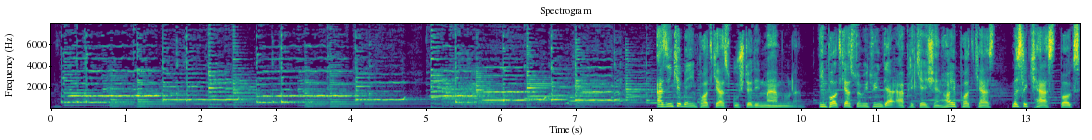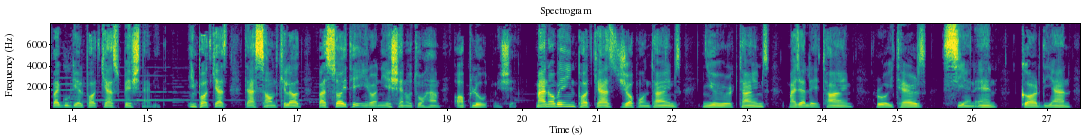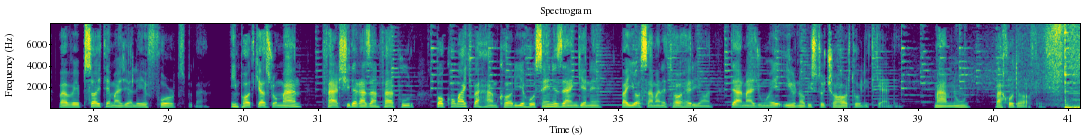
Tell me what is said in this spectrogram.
از اینکه به این پادکست گوش دادین ممنونم. این پادکست رو می‌تونید در اپلیکیشن های پادکست مثل Castbox و Google Podcast بشنوید. این پادکست در SoundCloud و سایت ایرانی شنوتو هم آپلود میشه. منابع این پادکست ژاپن تایمز، نیویورک تایمز، مجله تایم، رویترز، CNN، گاردین و وبسایت مجله فوربس بودن. این پادکست رو من فرشید غزنفرپور با کمک و همکاری حسین زنگنه و یاسمن تاهریان در مجموعه ایرنا 24 تولید کردیم ممنون و خداحافظ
